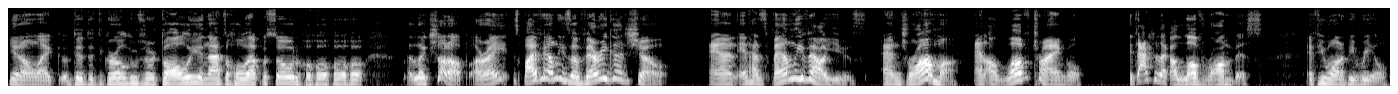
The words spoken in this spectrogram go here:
You know, like did, did the girl lose her dolly and that's a whole episode? like shut up, all right? Spy Family is a very good show and it has family values and drama and a love triangle. It's actually like a love rhombus if you want to be real.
